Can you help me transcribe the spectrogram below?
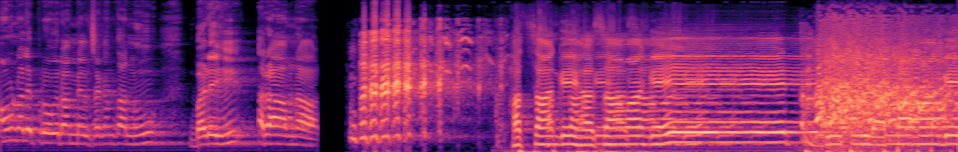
ਆਉਣ ਵਾਲੇ ਪ੍ਰੋਗਰਾਮ ਮਿਲ ਸਕਣ ਤੁਹਾਨੂੰ ਬੜੇ ਹੀ ਆਰਾਮ ਨਾਲ। ਹੱਸਾਂਗੇ ਹਸਾਵਾਂਗੇ ਢਿੱਡੀ ਪੀੜਾ ਪਾਵਾਂਗੇ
